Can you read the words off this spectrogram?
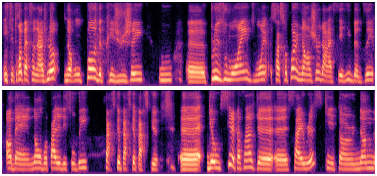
Et ces trois personnages-là n'auront pas de préjugés ou euh, plus ou moins, du moins, ça ne sera pas un enjeu dans la série de dire Ah ben non, on va pas aller les sauver parce que, parce que, parce que. Euh, il y a aussi le personnage de euh, Cyrus, qui est un homme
